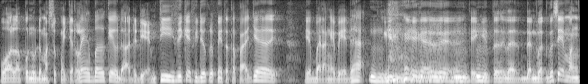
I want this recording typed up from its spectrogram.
walaupun udah masuk major label kayak udah ada di MTV kayak video klipnya tetap aja ya barangnya beda kayak gitu. Dan, dan buat gue sih emang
